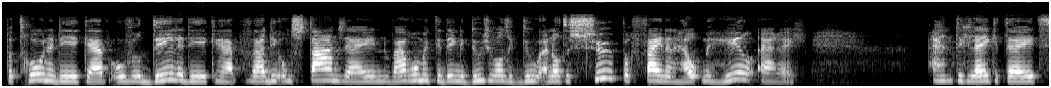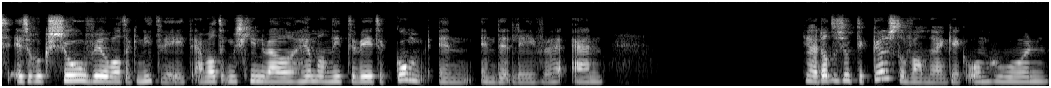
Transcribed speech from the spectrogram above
patronen die ik heb, over delen die ik heb, waar die ontstaan zijn, waarom ik de dingen doe zoals ik doe. En dat is super fijn en helpt me heel erg. En tegelijkertijd is er ook zoveel wat ik niet weet. En wat ik misschien wel helemaal niet te weten kom in, in dit leven. En ja, dat is ook de kunst ervan, denk ik. Om gewoon.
